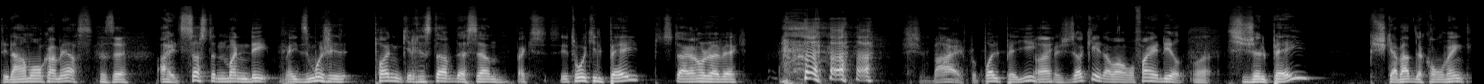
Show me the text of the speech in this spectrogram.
T'es dans mon commerce. C'est ça. Ah, il dit ça, c'est une bonne idée. Mais il dit, moi, j'ai pas une Christophe de scène. Fait que c'est toi qui le payes, puis tu t'arranges avec. je dis, ben, je peux pas le payer. Ouais. Mais je dis, OK, d'abord, on va faire un deal. Ouais. Si je le paye, puis je suis capable de convaincre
